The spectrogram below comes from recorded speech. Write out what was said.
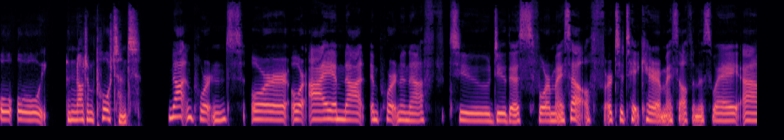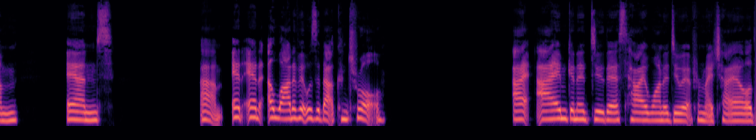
or or not important. Not important, or or I am not important enough to do this for myself or to take care of myself in this way. Um, and um, and, and a lot of it was about control. I, I'm going to do this how I want to do it for my child.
